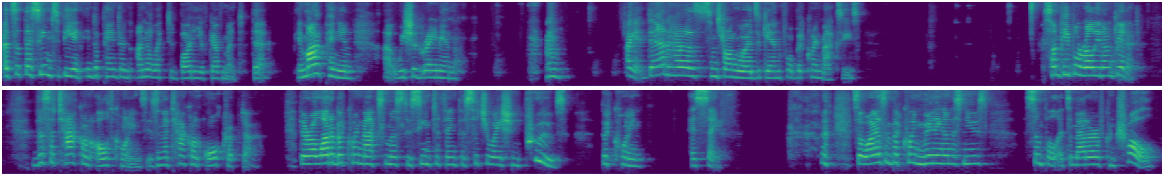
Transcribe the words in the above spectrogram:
it's that they seem to be an independent, unelected body of government that, in my opinion, uh, we should rein in. okay, Dan has some strong words again for Bitcoin maxis. Some people really don't get it. This attack on altcoins is an attack on all crypto. There are a lot of Bitcoin maximalists who seem to think the situation proves Bitcoin is safe. so why isn't Bitcoin mooning on this news? Simple. It's a matter of control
